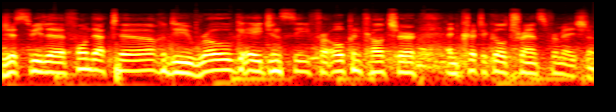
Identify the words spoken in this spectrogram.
Je suis le fondateur du Rogue Agency for Open Culture and Critical Transformation.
